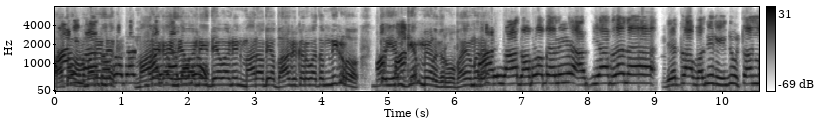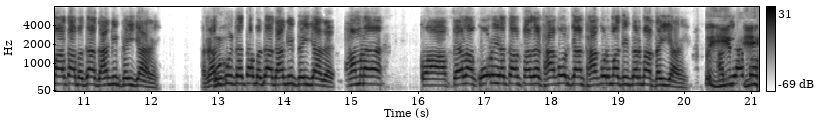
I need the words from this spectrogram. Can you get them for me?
આ તો અમારે મારે મારી લેવા નહીં દેવા નહીં મારા બે ભાગ કરવા તમે નીકળો તો એમ કેમ મેળ કરવો ભાઈ અમારે? મારી વાત સાંભળો પેલી અત્યાર છે ને જેટલા વજીર હિન્દુસ્તાનમાં હતા બધા જાગી થઈ ગયા રજપૂત હતા બધા જાગી થઈ ગયા હમણાં પેલા કોળી હતા પાછા ઠાકોર ત્યાં ઠાકોરમાંથી દરબાર થઈ તો ઈ ઈ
